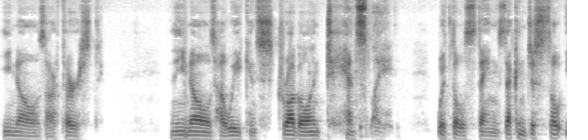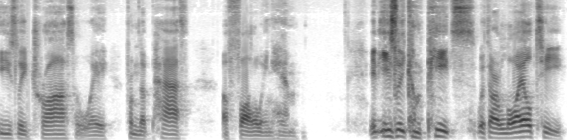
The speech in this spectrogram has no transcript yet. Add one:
He knows our thirst. And he knows how we can struggle intensely with those things that can just so easily draw us away from the path of following him. It easily competes with our loyalty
